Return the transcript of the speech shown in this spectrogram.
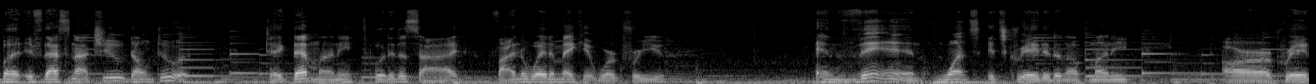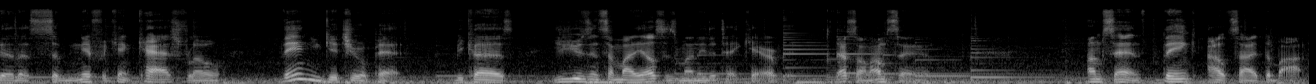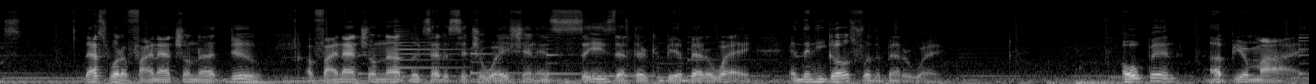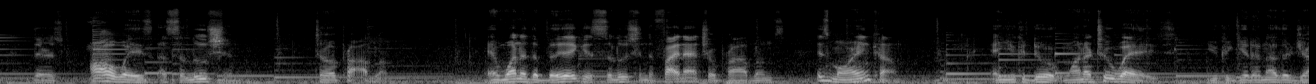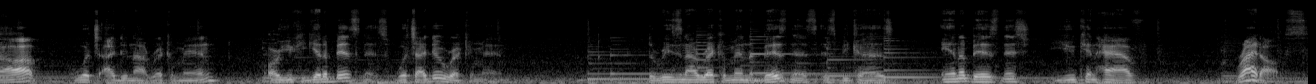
But if that's not you, don't do it. Take that money, put it aside, find a way to make it work for you. And then once it's created enough money or created a significant cash flow, then you get you a pet because you're using somebody else's money to take care of it. That's all I'm saying. I'm saying think outside the box. That's what a financial nut do. A financial nut looks at a situation and sees that there could be a better way, and then he goes for the better way. Open up your mind. There's always a solution to a problem. And one of the biggest solutions to financial problems is more income. And you could do it one or two ways. You could get another job, which I do not recommend, or you could get a business, which I do recommend. The reason I recommend a business is because in a business, you can have write offs,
